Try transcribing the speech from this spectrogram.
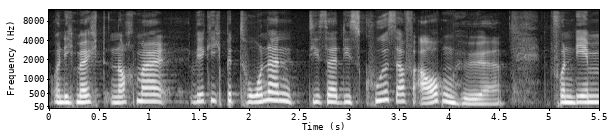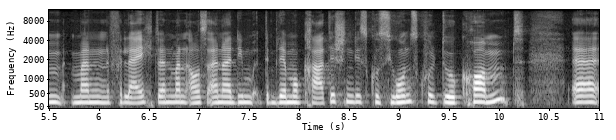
Und ich möchte nochmal wirklich betonen, dieser Diskurs auf Augenhöhe, von dem man vielleicht, wenn man aus einer demokratischen Diskussionskultur kommt, äh,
